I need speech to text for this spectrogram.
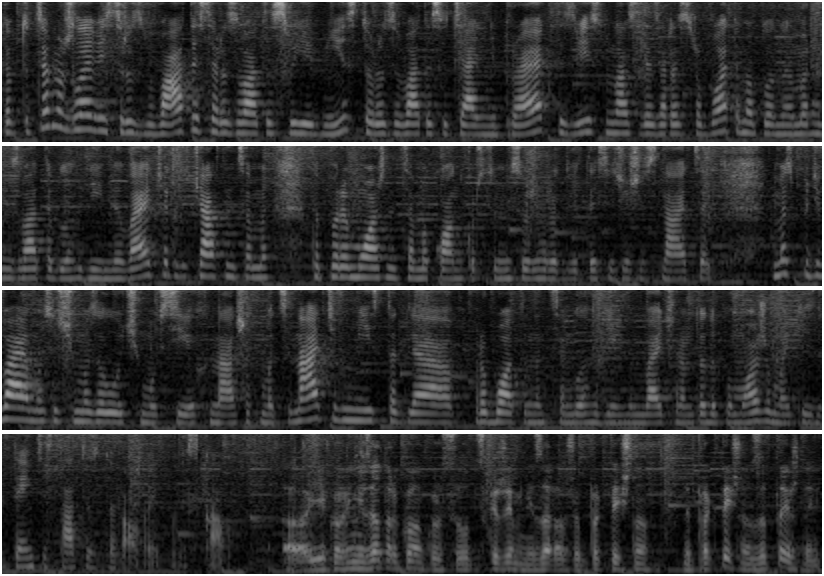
Тобто це можливість розвиватися, розвивати своє місто, розвивати соціальні проекти. Звісно, у нас є зараз робота. Ми плануємо організувати благодійний вечір з учасницями та переможницями конкурсу Міс Ужгород 2016. Ми сподіваємося, що ми залучимо всіх наших меценатів міста для роботи над цим благодійним вечором та допоможемо якійсь дитинці стати здоровою обов'язково. Як організатор конкурсу, от скажи мені зараз вже практично, не практично, за тиждень,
